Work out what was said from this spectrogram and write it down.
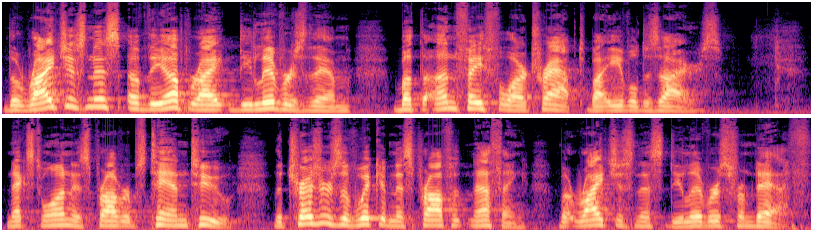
The righteousness of the upright delivers them, but the unfaithful are trapped by evil desires. Next one is Proverbs 10 2. The treasures of wickedness profit nothing, but righteousness delivers from death.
